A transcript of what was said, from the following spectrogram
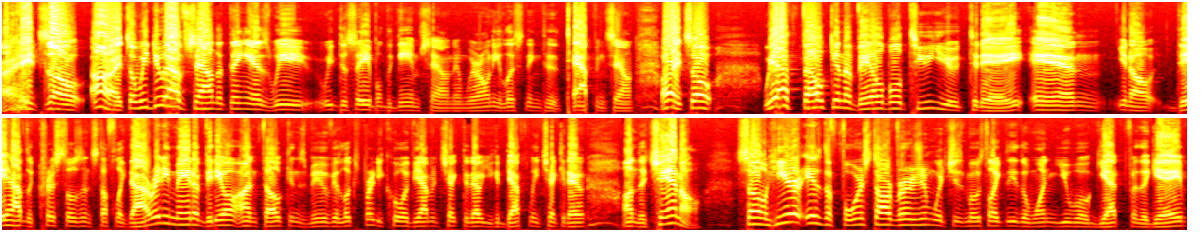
Alright, so alright, so we do have sound. The thing is we we disabled the game sound and we're only listening to the tapping sound. Alright, so we have Falcon available to you today and you know they have the crystals and stuff like that. I already made a video on Falcon's move. It looks pretty cool. If you haven't checked it out, you can definitely check it out on the channel. So here is the 4-star version, which is most likely the one you will get for the game.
